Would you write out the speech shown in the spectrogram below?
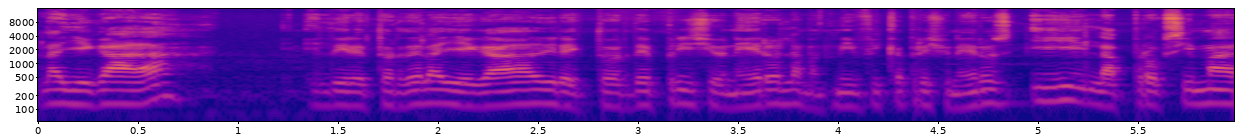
La Llegada, el director de La Llegada, director de Prisioneros, la magnífica Prisioneros, y la próxima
